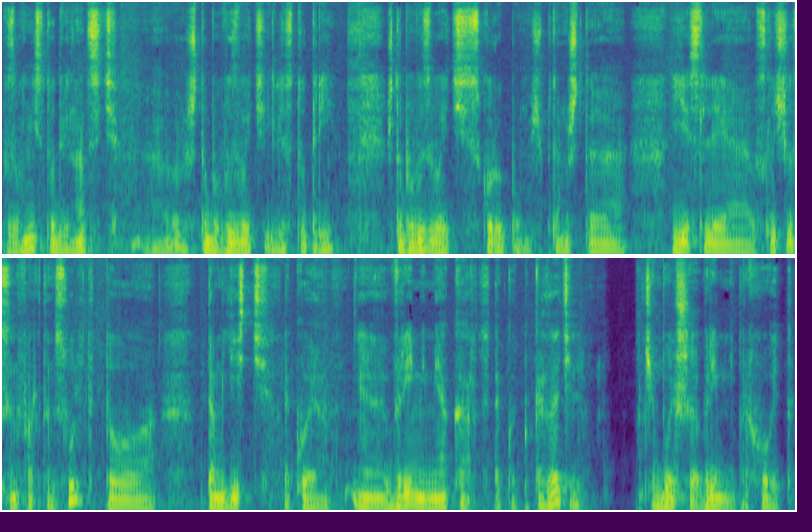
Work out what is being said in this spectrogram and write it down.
позвонить 112, э, чтобы вызвать, или 103, чтобы вызвать скорую помощь. Потому что если случился инфаркт, инсульт, то там есть такое э, время миокард, такой показатель, чем больше времени проходит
